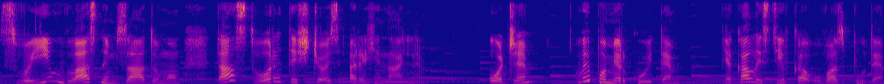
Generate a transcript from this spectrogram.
своїм власним задумом та створите щось оригінальне. Отже, ви поміркуйте, яка листівка у вас буде,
